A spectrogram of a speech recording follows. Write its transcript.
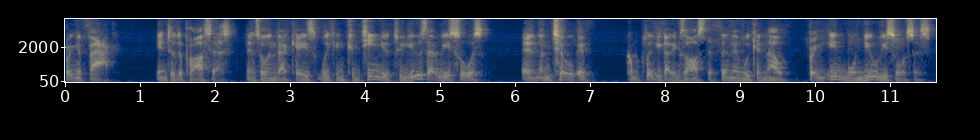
bring it back into the process? And so in that case, we can continue to use that resource and until it completely got exhausted, then, then we can now bring in more new resources.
